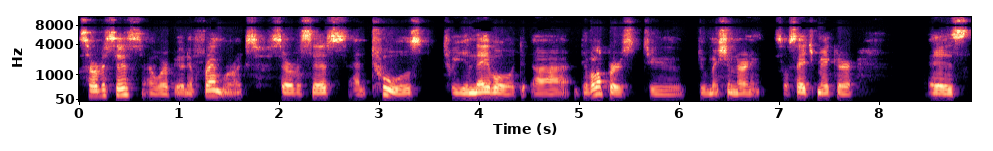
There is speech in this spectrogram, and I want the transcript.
services and we're building frameworks, services, and tools to enable uh, developers to do machine learning. So SageMaker is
